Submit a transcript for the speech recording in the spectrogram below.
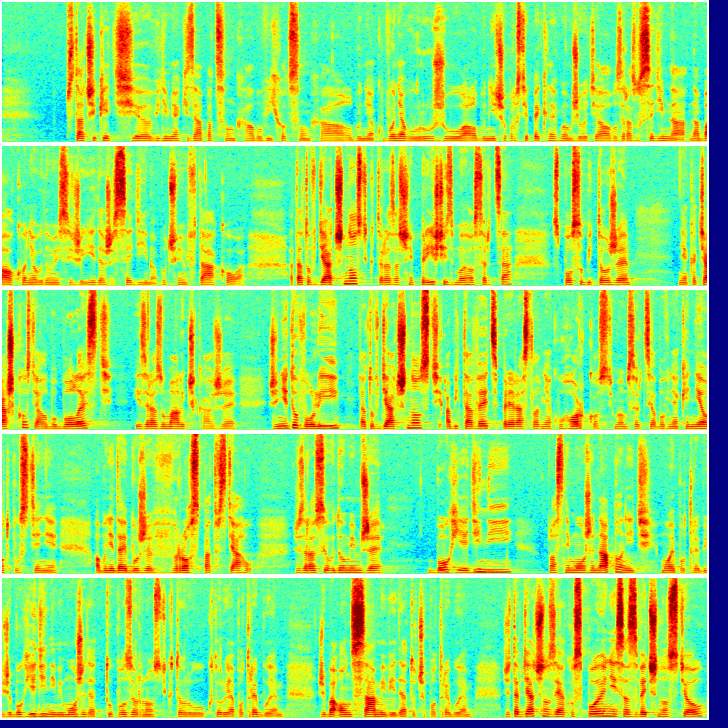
Stačí, keď e, vidím nejaký západ slnka, alebo východ slnka, alebo nejakú voňavú rúžu, alebo niečo proste pekné v mojom živote, alebo zrazu sedím na, na balkóne a uvedomím si, že jeda, že sedím a počujem vtákov. A, a táto vďačnosť, ktorá začne príštiť z môjho srdca, spôsobí to, že nejaká ťažkosť alebo bolesť je zrazu maličká, že, že nedovolí táto vďačnosť, aby tá vec prerastla v nejakú horkosť v mojom srdci alebo v nejaké neodpustenie, alebo nedaj Bože v rozpad vzťahu že zrazu si uvedomím, že Boh jediný vlastne môže naplniť moje potreby, že Boh jediný mi môže dať tú pozornosť, ktorú, ktorú ja potrebujem, že iba On sám mi vie dať to, čo potrebujem. Že tá vďačnosť je ako spojenie sa s väčšnosťou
